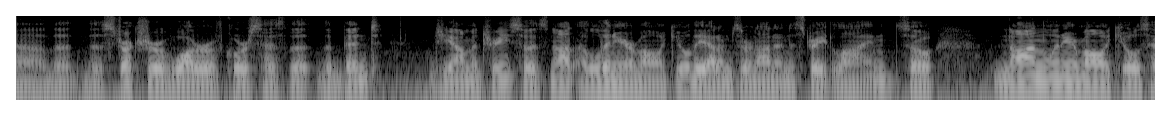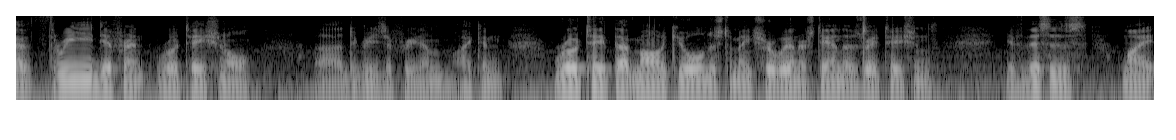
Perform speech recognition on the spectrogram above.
Uh, the, the structure of water, of course, has the, the bent geometry, so it's not a linear molecule. The atoms are not in a straight line. So nonlinear molecules have three different rotational uh, degrees of freedom. I can rotate that molecule just to make sure we understand those rotations. If this is my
